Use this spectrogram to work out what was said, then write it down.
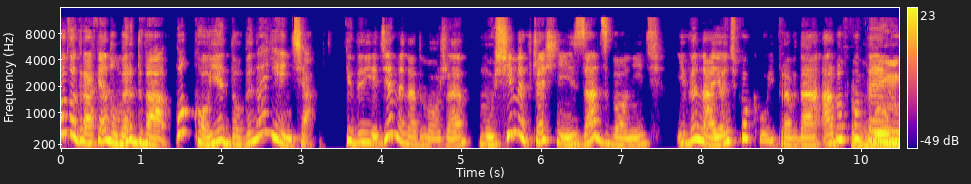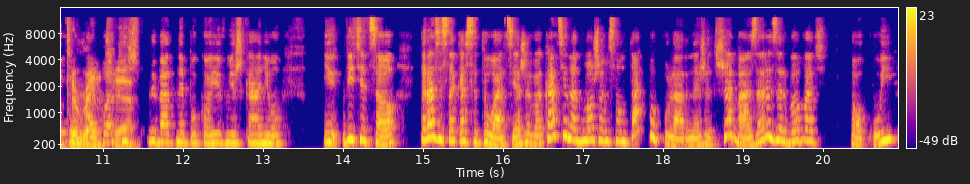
Fotografia numer dwa pokoje do wynajęcia. Kiedy jedziemy nad morze, musimy wcześniej zadzwonić i wynająć pokój, prawda? Albo w hotelu, albo jakieś yeah. prywatne pokoje w mieszkaniu. I wiecie co? Teraz jest taka sytuacja, że wakacje nad morzem są tak popularne, że trzeba zarezerwować pokój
